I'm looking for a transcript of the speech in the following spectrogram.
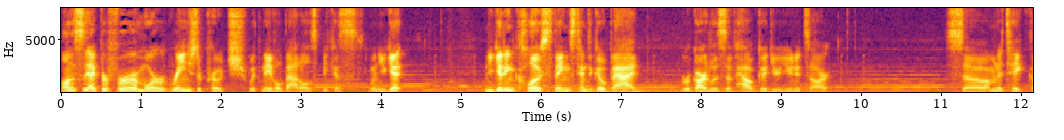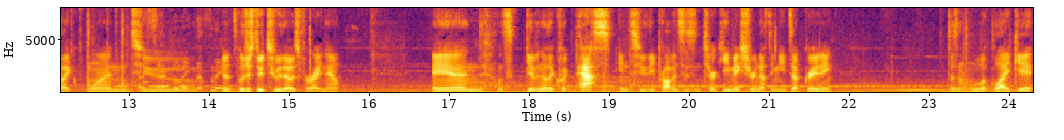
Honestly, I prefer a more ranged approach with naval battles because when you get when you get in close, things tend to go bad regardless of how good your units are. So I'm going to take like one, two... We'll just do two of those for right now. And let's give another quick pass into the provinces in Turkey, make sure nothing needs upgrading. Doesn't look like it.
